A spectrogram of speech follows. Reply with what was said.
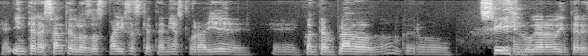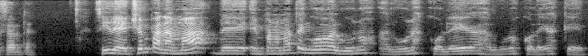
eh, interesante los dos países que tenías por ahí eh, eh contemplados, ¿no? Pero Sí. Un lugar interesante. Sí, de hecho en Panamá, de, en Panamá tengo algunos, algunas colegas, algunos colegas que,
